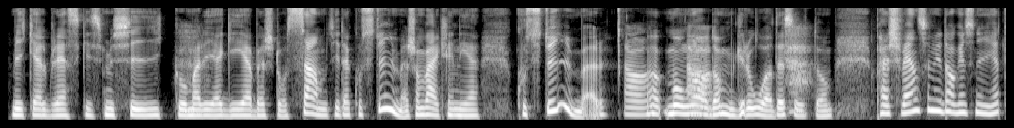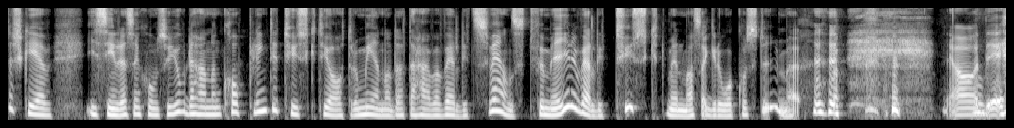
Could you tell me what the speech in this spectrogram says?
Mikael Breskis musik och Maria Gebers då, samtida kostymer som verkligen är kostymer. Många av dem grå dessutom om. Per Svensson i Dagens Nyheter skrev i sin recension så gjorde han en koppling till tysk teater och menade att det här var väldigt svenskt. För mig är det väldigt tyskt med en massa grå kostymer. ja, det,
